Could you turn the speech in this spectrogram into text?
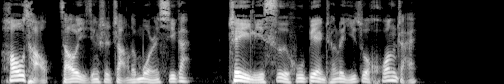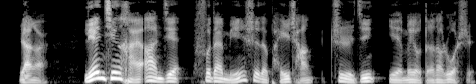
蒿草早已经是长得没人膝盖，这里似乎变成了一座荒宅。然而，连青海案件附带民事的赔偿至今也没有得到落实。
